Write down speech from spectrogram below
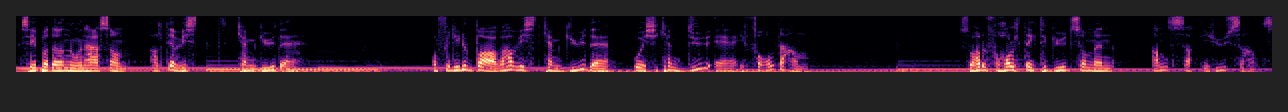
Jeg sier på at det er noen her som alltid har visst hvem Gud er. Og fordi du bare har visst hvem Gud er, og ikke hvem du er i forhold til han, så har du forholdt deg til Gud som en ansatt i huset hans.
